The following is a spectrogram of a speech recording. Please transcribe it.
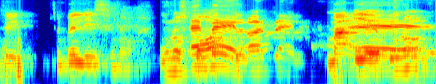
Sì, bellissimo. Uno spot, è bello, è bello. Ma e... Eh,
